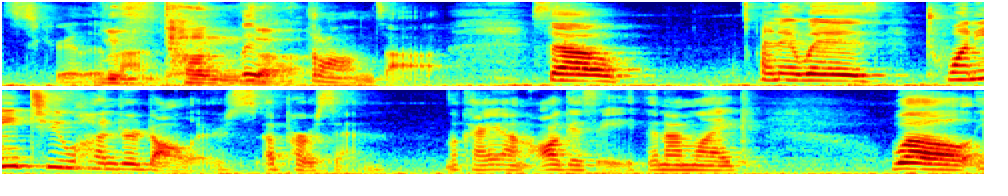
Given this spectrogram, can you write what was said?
screw Lufthansa. Lufthansa so and it was $2200 a person okay on August 8th and I'm like well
